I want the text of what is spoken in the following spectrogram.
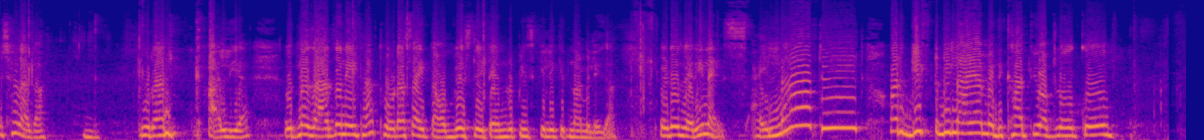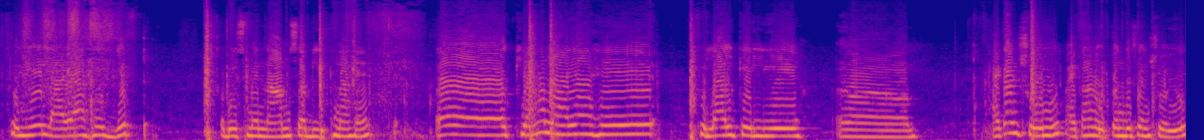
अच्छा लगा। पूरा खा लिया। उतना ज़्यादा तो नहीं था, थोड़ा सा ही था। ऑब्वियसली टेन रुपीज़ के लिए कितना मिलेगा। It is very nice I love it और गिफ्ट भी लाया। मैं दिखाती हूँ आप लोगों को। तो ये लाया है गिफ्ट। और इसमें नाम सब लिखना है। आ, क्या लाया है फ़िलहाल के लिए? I can show you I can open this and show you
